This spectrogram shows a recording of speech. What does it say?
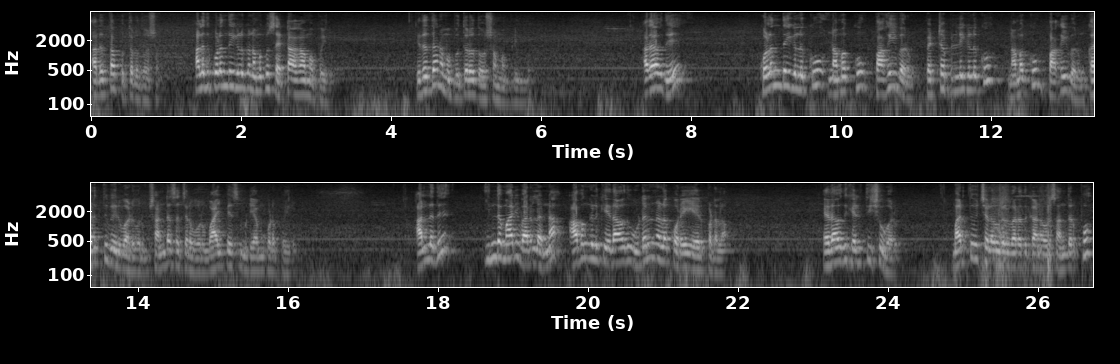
அதைத்தான் புத்திர தோஷம். அல்லது குழந்தைகளுக்கு நமக்கும் செட் ஆகாமல் போயிடும் இதை தான் நம்ம புத்திர தோஷம் அப்படிம்போம். அதாவது குழந்தைகளுக்கும் நமக்கும் பகை வரும். பெற்ற பிள்ளைகளுக்கும் நமக்கும் பகை வரும். கருத்து வேறுபாடு வரும். சண்டை சச்சரவு வரும். வாய் பேச முடியாமல் கூட போயிடும் அல்லது இந்த மாதிரி வரலன்னா அவங்களுக்கு ஏதாவது உடல்நல குறை ஏற்படலாம். ஏதாவது ஹெல்த் இஷ்யூ வரும். மருத்துவ செலவுகள் வர்றதுக்கான ஒரு சந்தர்ப்பம்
